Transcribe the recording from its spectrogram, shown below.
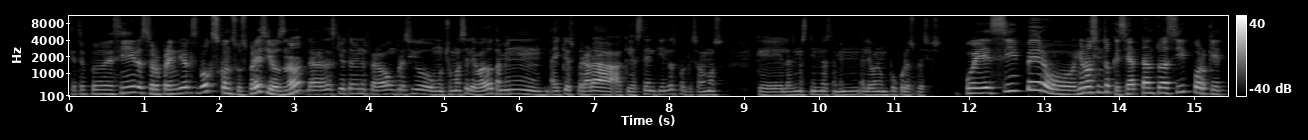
¿Qué te puedo decir? Sorprendió Xbox con sus precios, ¿no? La verdad es que yo también esperaba un precio mucho más elevado. También hay que esperar a, a que esté en tiendas porque sabemos que las mismas tiendas también elevan un poco los precios. Pues sí, pero yo no siento que sea tanto así porque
